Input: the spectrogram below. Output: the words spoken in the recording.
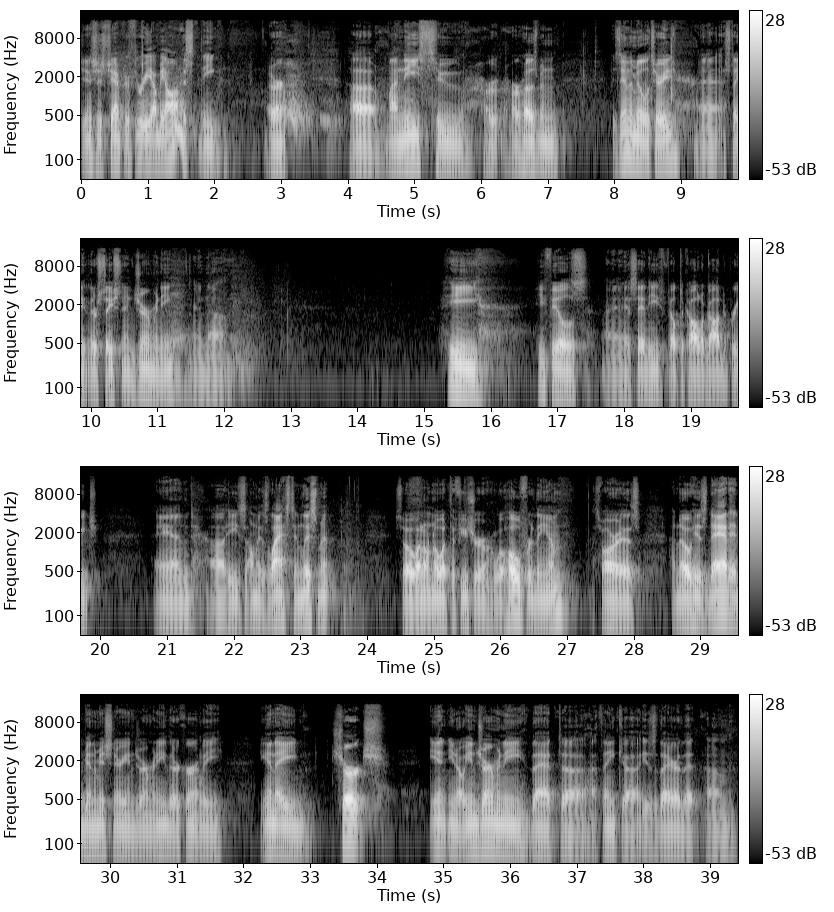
Genesis chapter 3. I'll be honest, the or uh, my niece, who her, her husband is in the military, uh, state, they're stationed in Germany, and uh, he he feels and has said he felt the call of God to preach, and uh, he's on his last enlistment. So I don't know what the future will hold for them. As far as I know, his dad had been a missionary in Germany. They're currently in a church in you know in Germany that uh, I think uh, is there that. Um,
